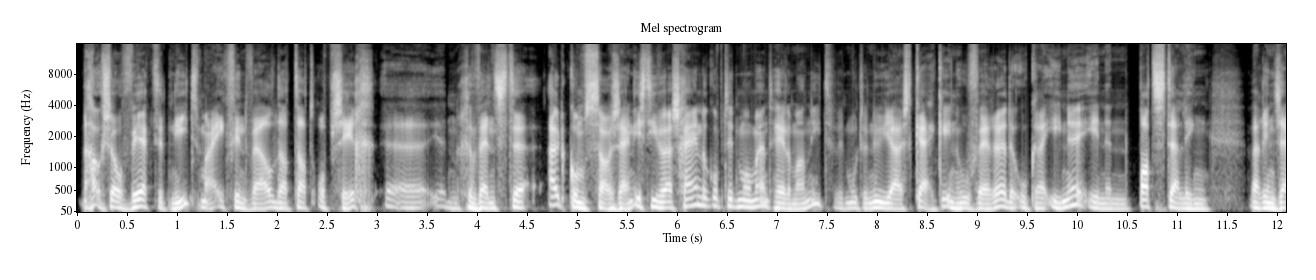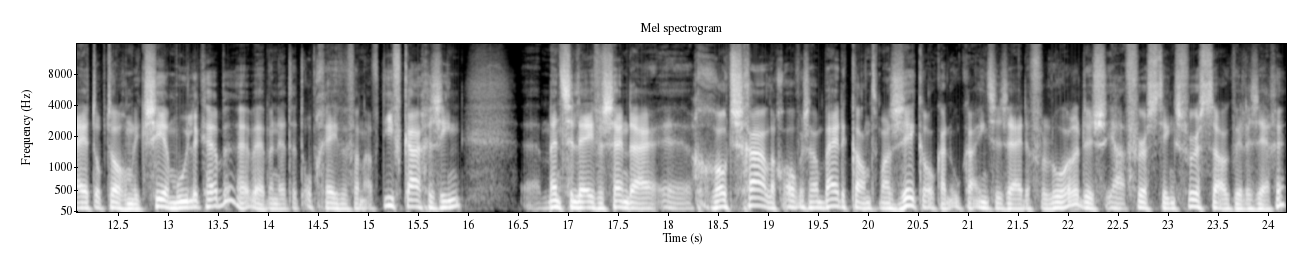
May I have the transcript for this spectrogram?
Nou, zo werkt het niet. Maar ik vind wel dat dat op zich eh, een gewenste uitkomst zou zijn. Is die waarschijnlijk op dit moment helemaal niet? We moeten nu juist kijken in hoeverre de Oekraïne in een padstelling waarin zij het op het ogenblik zeer moeilijk hebben. We hebben net het opgeven van Avdivka gezien. Eh, mensenlevens zijn daar eh, grootschalig overigens aan beide kanten, maar zeker ook aan Oekraïnse zijde verloren. Dus ja, first things first zou ik willen zeggen.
